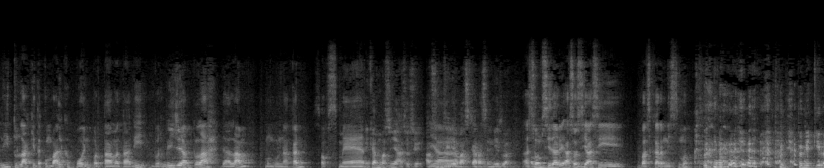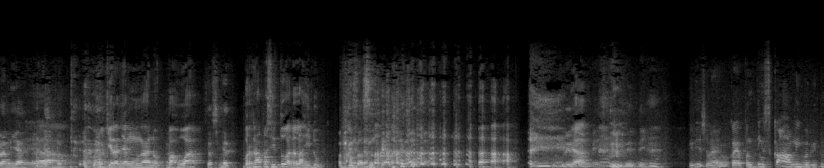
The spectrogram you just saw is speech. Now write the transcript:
itulah kita kembali ke poin pertama tadi, berbijaklah dalam menggunakan ini sosmed. kan maksudnya asumsi asumsinya Ya. Baskara sendiri lah Asumsi dari asosiasi Baskaranisme. pemikiran yang Ya, menganut pemikiran yang menganut bahwa sosmed bernapas itu adalah hidup. masa sih Ya. ini sebenarnya kayak penting sekali begitu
